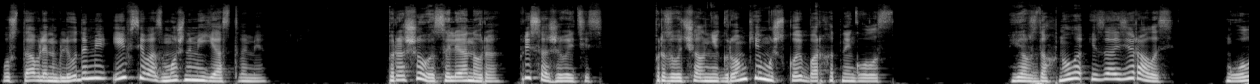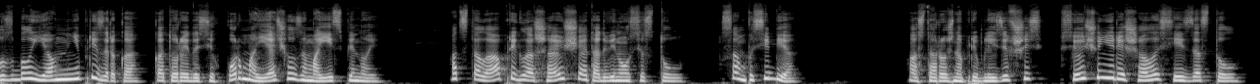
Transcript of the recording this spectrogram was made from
уставлен блюдами и всевозможными яствами. «Прошу вас, Элеонора, присаживайтесь», – прозвучал негромкий мужской бархатный голос. Я вздохнула и заозиралась. Голос был явно не призрака, который до сих пор маячил за моей спиной. От стола приглашающе отодвинулся стул. Сам по себе. Осторожно приблизившись, все еще не решалась сесть за стол.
